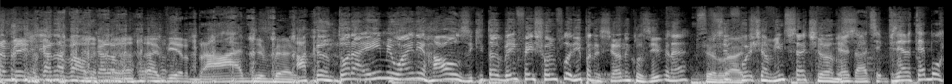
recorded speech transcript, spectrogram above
Também, no carnaval, no carnaval. É verdade, velho. A cantora Amy Winehouse, que também fez show em Floripa nesse ano, inclusive, né? Verdade. Se foi, tinha 27 anos. Verdade. Fizeram até, bo-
